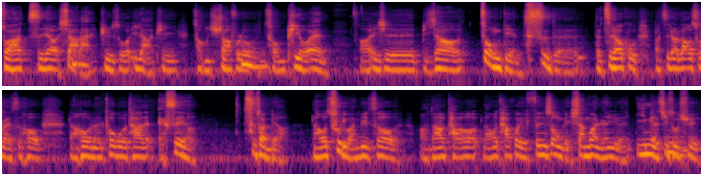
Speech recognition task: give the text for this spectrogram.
抓资料下来，譬如说 ERP 从 Shuffle 从 POM。啊，一些比较重点式的的资料库，把资料捞出来之后，然后呢，透过它的 Excel 试算表，然后处理完毕之后，啊，然后他然后他会分送给相关人员，email 寄出去，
